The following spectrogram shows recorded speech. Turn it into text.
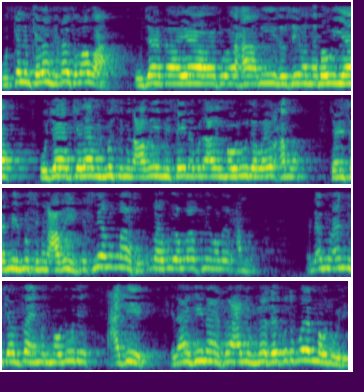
وتكلم كلام في غاية الروعة وجاب آيات وأحاديث وسيرة نبوية. وجاب كلام المسلم العظيم السيد أبو الأعلى المولود الله يرحمه. كان يسميه المسلم العظيم. اثنين ماتوا الله أبوي الله اثنين الله يرحمهم. لأنه عنده كان فهم المولودي عجيب. الآن في ناس عندهم ناس الكتب ولا المولودي.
